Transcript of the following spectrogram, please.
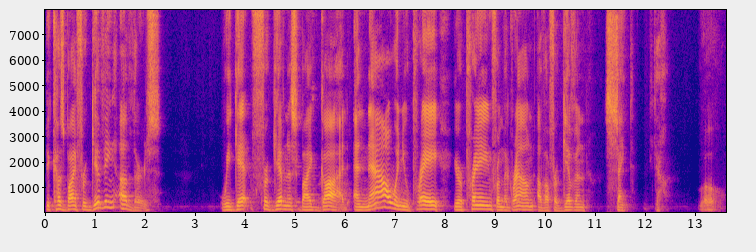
Because by forgiving others, we get forgiveness by God. And now, when you pray, you're praying from the ground of a forgiven saint. Whoa.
